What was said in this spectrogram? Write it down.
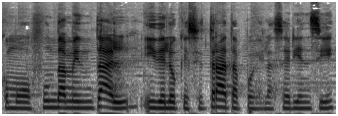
como fundamental y de lo que se trata pues la serie en sí.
